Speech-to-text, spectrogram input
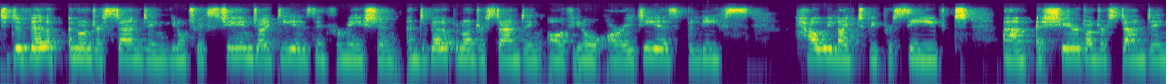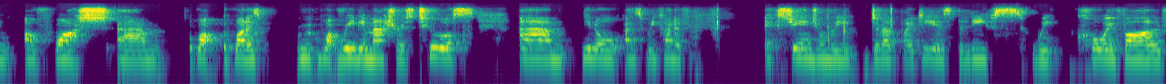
to develop an understanding, you know, to exchange ideas, information, and develop an understanding of, you know, our ideas, beliefs, how we like to be perceived, um, a shared understanding of what um, what what is what really matters to us um, you know as we kind of exchange and we develop ideas beliefs we co-evolve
